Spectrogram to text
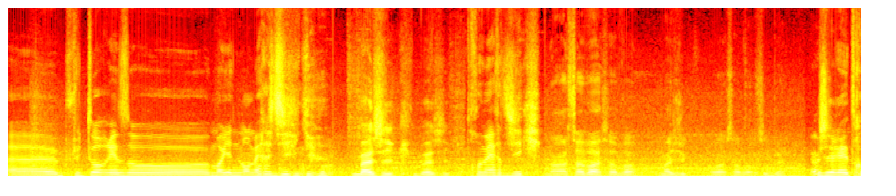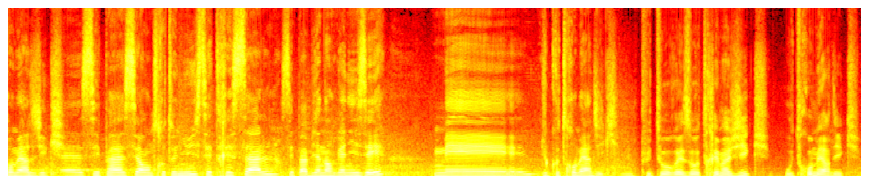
euh, Plutôt réseau moyennement merdique. Magique, magique. trop merdique. Non, ça va, ça va. Magique, ouais, ça va, c'est bien. Je dirais trop merdique. Euh, c'est pas assez entretenu, c'est très sale, c'est pas bien organisé, mais du coup trop merdique. Plutôt réseau très magique ou trop merdique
